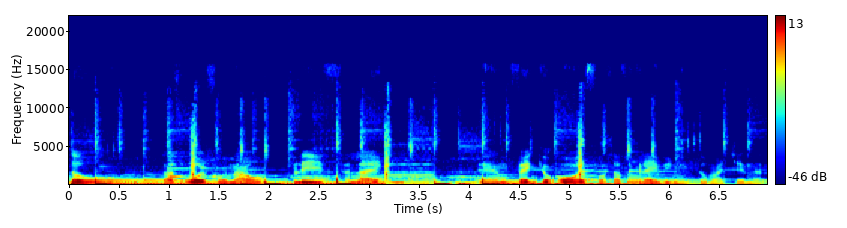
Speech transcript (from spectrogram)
so that's all for now. Please like and thank you all for subscribing to my channel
